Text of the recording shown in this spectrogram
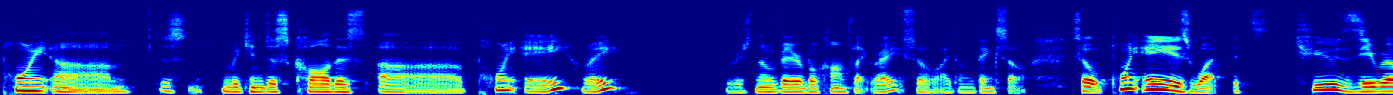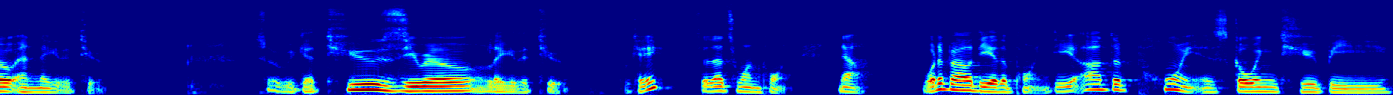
point um this we can just call this uh point a right? There is no variable conflict right? So i don't think so. So point a is what? It's 2 0 and negative 2 so we get 2 0 negative 2 okay? So that's one point. Now what about the other point? The other point is going to be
